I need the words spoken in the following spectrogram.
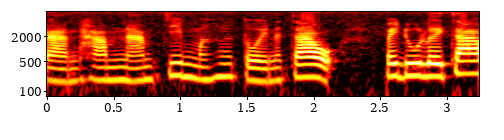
การทำน้ำจิ้มมาให้ตัวนะเจ้า ไปดูเลยเจ้า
